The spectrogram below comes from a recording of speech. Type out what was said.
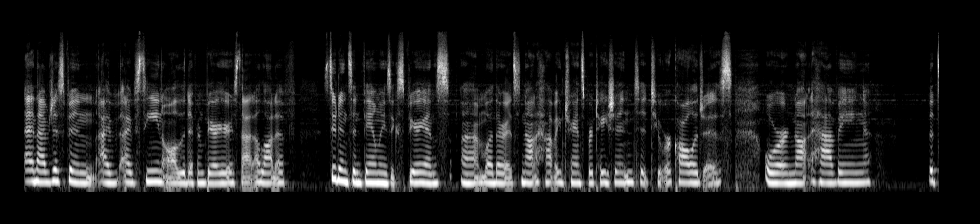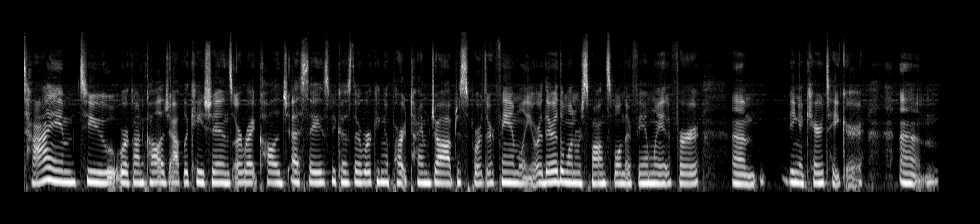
And I've just been I've I've seen all the different barriers that a lot of students and families experience, um, whether it's not having transportation to tour colleges or not having the time to work on college applications or write college essays because they're working a part-time job to support their family or they're the one responsible in their family for um, being a caretaker um,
